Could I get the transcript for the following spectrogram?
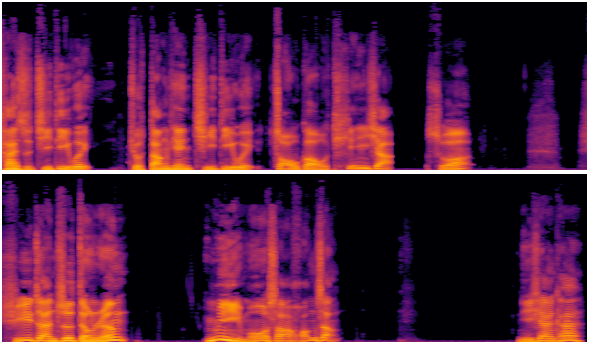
太子即帝位，就当天即帝位，昭告天下说：徐赞之等人密谋杀皇上。你想想看，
